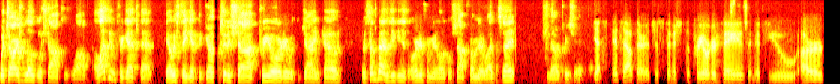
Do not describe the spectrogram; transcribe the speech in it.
which are local shops as well. A lot of people forget that. They always think you have to go to the shop, pre-order with the giant code. But sometimes you can just order from your local shop from their website. They'll appreciate that. Yes, it's out there. It just finished the pre-order phase, and if you are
